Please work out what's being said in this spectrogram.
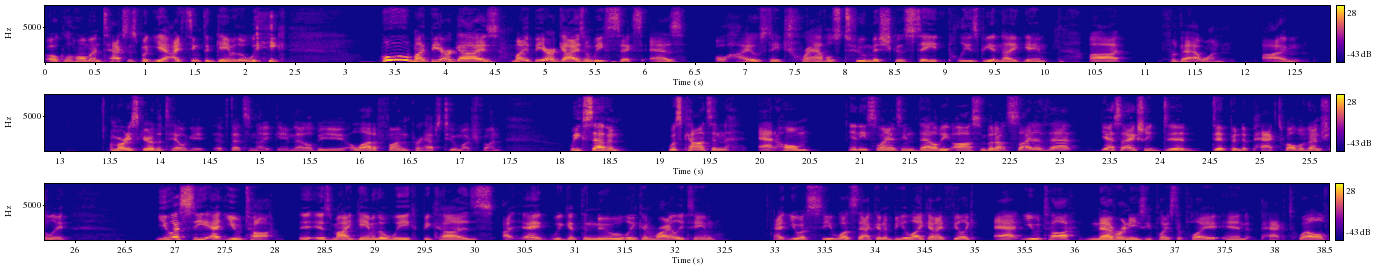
Oklahoma and Texas. But yeah, I think the game of the week, whoo, might be our guys. Might be our guys in week six as Ohio State travels to Michigan State. Please be a night game uh, for that one. I'm I'm already scared of the tailgate if that's a night game. That'll be a lot of fun, perhaps too much fun. Week seven, Wisconsin at home in East Lansing. That'll be awesome. But outside of that, yes, I actually did dip into Pac 12 eventually. USC at Utah is my game of the week because, I, hey, we get the new Lincoln Riley team at USC. What's that going to be like? And I feel like at Utah, never an easy place to play in Pac 12.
